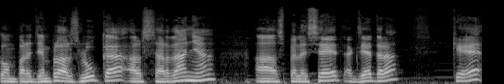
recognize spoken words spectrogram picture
com per exemple els Luca, els Cerdanya, els Pelesset, etc que eh,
